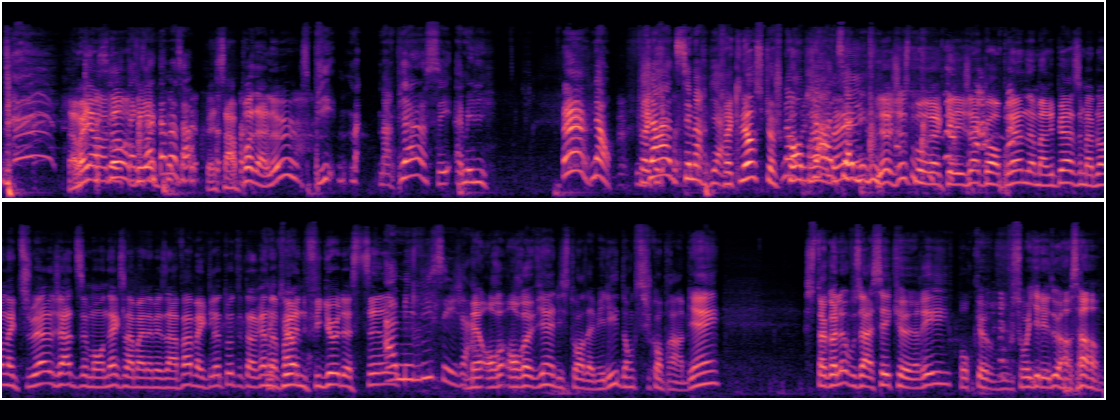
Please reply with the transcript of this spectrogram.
Ben voyons C'est donc! exactement ça. Ben, ça n'a pas d'allure. Puis Ma- Marie-Pierre, c'est Amélie. Hein? Non, Fait que- Jade, c'est Marie-Pierre. Fait que là, ce que je Non, comprends Jade, c'est bien... Amélie. Là, juste pour euh, que les gens comprennent, là, Marie-Pierre, c'est ma blonde actuelle. Jade, c'est mon ex, la mère de mes enfants. Fait que là, toi, t'es en train de Fait que faire là- une figure de style. Amélie, c'est Jade. Mais on, on revient à l'histoire d'Amélie. Donc, si je comprends bien, ce gars-là vous a assez écœuré pour que vous soyez les deux ensemble.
